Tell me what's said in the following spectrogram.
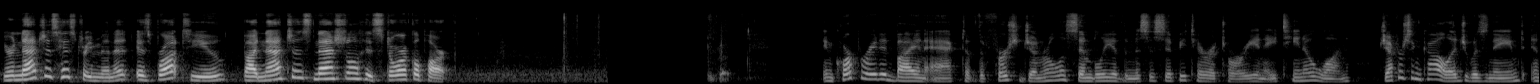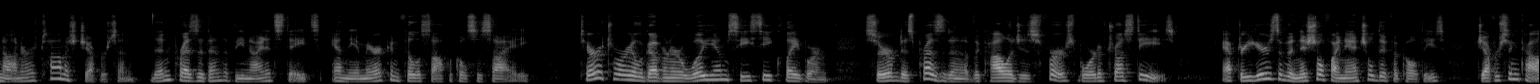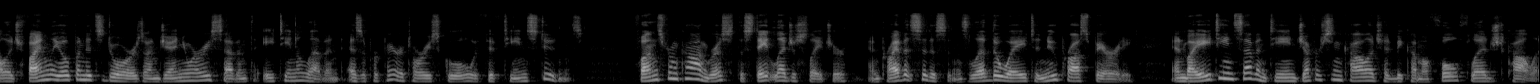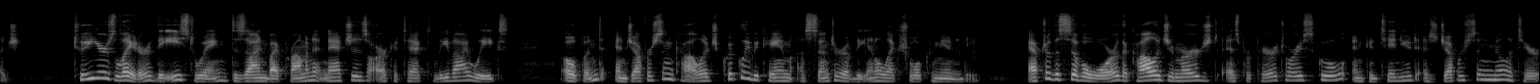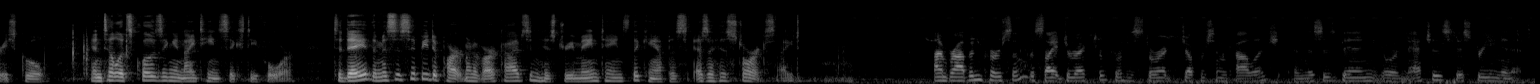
Your Natchez History Minute is brought to you by Natchez National Historical Park. Incorporated by an act of the First General Assembly of the Mississippi Territory in 1801, Jefferson College was named in honor of Thomas Jefferson, then President of the United States and the American Philosophical Society. Territorial Governor William C. C. Claiborne served as president of the college's first Board of Trustees. After years of initial financial difficulties, Jefferson College finally opened its doors on January 7, 1811, as a preparatory school with 15 students. Funds from Congress, the state legislature, and private citizens led the way to new prosperity, and by 1817 Jefferson College had become a full-fledged college. Two years later, the East Wing, designed by prominent Natchez architect Levi Weeks, opened, and Jefferson College quickly became a center of the intellectual community. After the Civil War, the college emerged as preparatory school and continued as Jefferson Military School until its closing in 1964. Today, the Mississippi Department of Archives and History maintains the campus as a historic site. I'm Robin Person, the site director for Historic Jefferson College, and this has been your Natchez History Minute.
